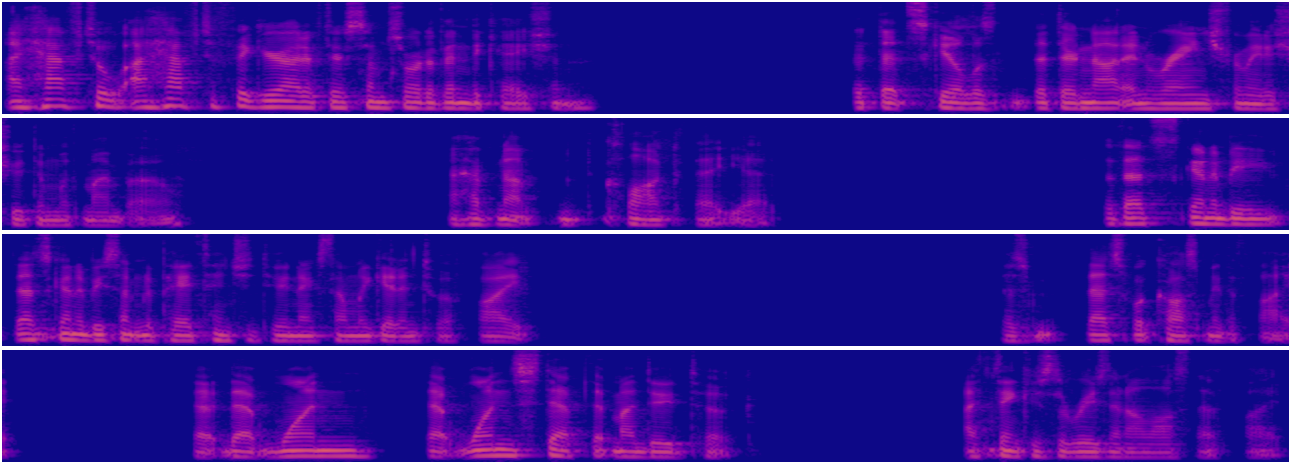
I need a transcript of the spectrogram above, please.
I have to I have to figure out if there's some sort of indication that that skill is that they're not in range for me to shoot them with my bow. I have not clocked that yet. So that's gonna be that's gonna be something to pay attention to next time we get into a fight, because that's what cost me the fight. That that one that one step that my dude took, I think is the reason I lost that fight.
